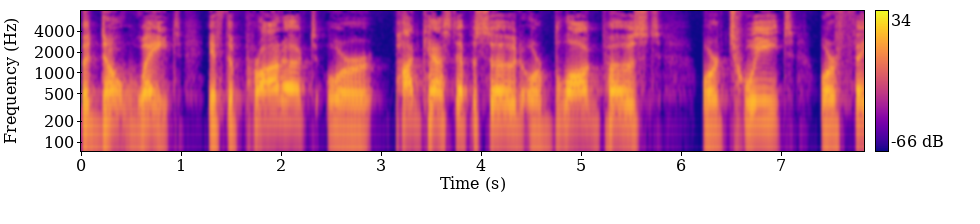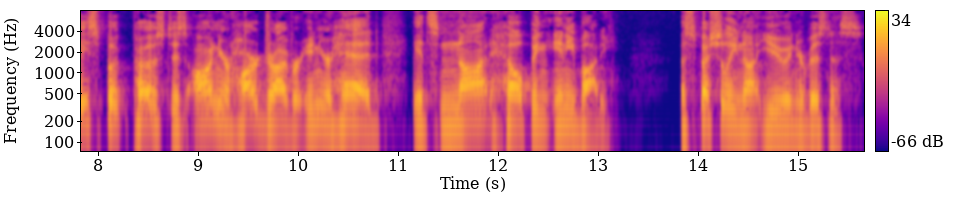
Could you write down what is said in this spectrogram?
but don't wait. If the product or podcast episode or blog post or tweet or Facebook post is on your hard drive or in your head, it's not helping anybody, especially not you and your business.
